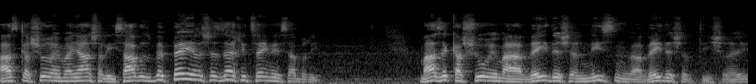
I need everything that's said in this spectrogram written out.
אז קשור עם העניין של עיסאוווס בפייל, שזה חיצי נס הבריא. מה זה קשור עם העבודה של ניסן והעבודה של תשרי?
